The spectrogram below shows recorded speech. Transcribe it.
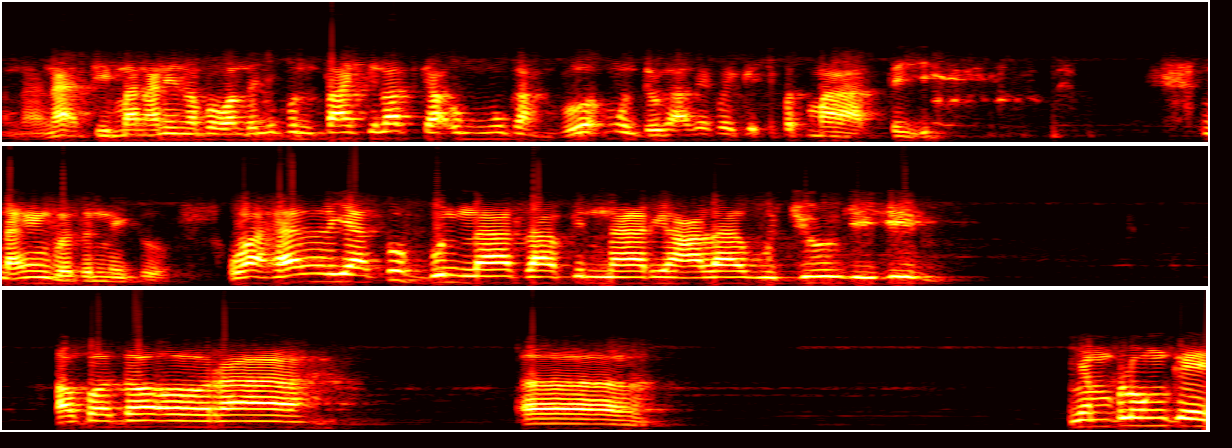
Nah, nak di mana ini wontenipun takilat ka ummu kang mbok mundungake kowe cepet mati. Nanging boten niku. Wa hal yakubun nasa fin nari ala wujuhihim. Apa to ora uh, nyemplungke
